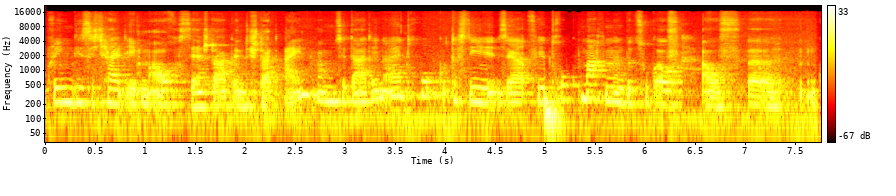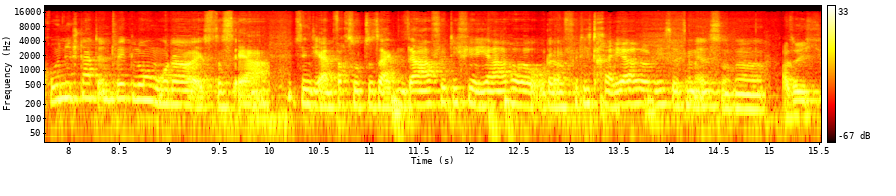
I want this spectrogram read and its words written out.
bringen die sich halt eben auch sehr stark in die Stadt ein. Haben Sie da den Eindruck, dass die sehr viel Druck machen in Bezug auf, auf äh, grüne Stadtentwicklung oder ist das eher, sind die einfach sozusagen da für die vier Jahre oder für die drei Jahre, wie es jetzt ist? Oder? Also ich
